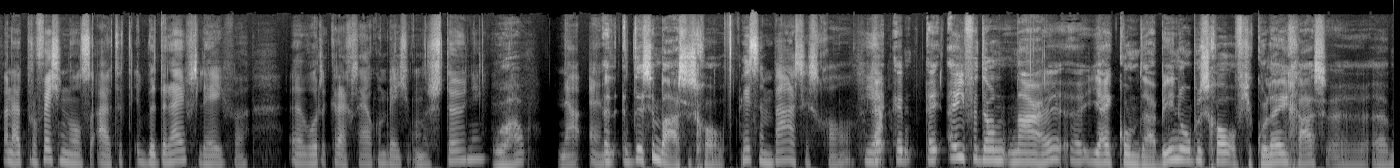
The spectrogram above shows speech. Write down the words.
vanuit professionals uit het bedrijfsleven eh, worden, krijgen zij ook een beetje ondersteuning. Wauw. Nou, en, En het is een basisschool. dit is een basisschool. Ja. En, en even dan naar, hè, eh, jij komt daar binnen op een school of je collega's. eh, ehm,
